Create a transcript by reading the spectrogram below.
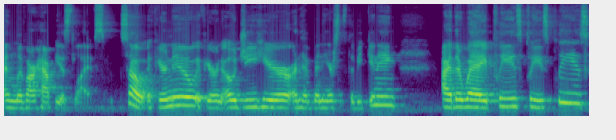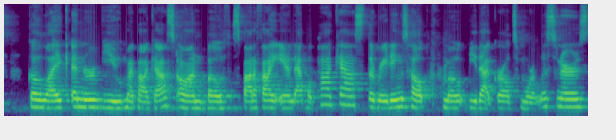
and live our happiest lives. So, if you're new, if you're an OG here and have been here since the beginning, either way, please, please, please go like and review my podcast on both Spotify and Apple Podcasts. The ratings help promote Be That Girl to more listeners,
